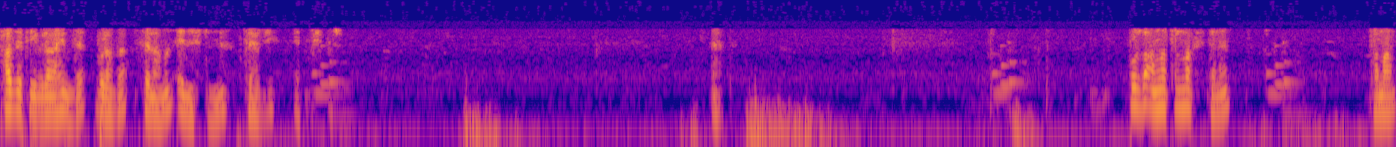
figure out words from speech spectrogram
Hz. İbrahim de burada selamın en üstününü tercih etmiştir. Evet. Burada anlatılmak istenen tamam.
